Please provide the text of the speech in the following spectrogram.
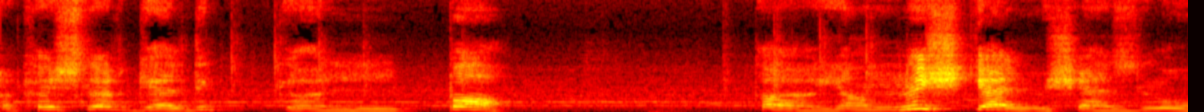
Arkadaşlar geldik galiba. Da yanlış gelmişiz lo.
